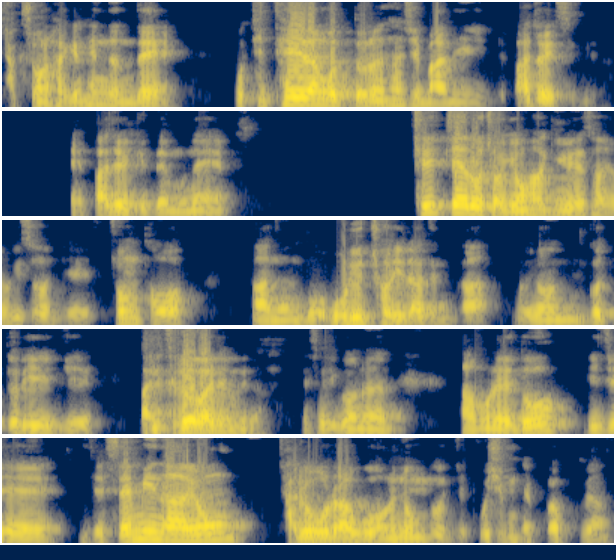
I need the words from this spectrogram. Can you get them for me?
작성을 하긴 했는데 뭐 디테일한 것들은 사실 많이 빠져 있습니다. 네, 빠져 있기 때문에 실제로 적용하기 위해서는 여기서 이제 좀 더 많은 뭐 오류 처리라든가 뭐 이런 것들이 이제 많이 들어가야 됩니다. 그래서 이거는 아무래도 이제, 이제 세미나용 자료라고 어느 정도 이제 보시면 될 것 같고요.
